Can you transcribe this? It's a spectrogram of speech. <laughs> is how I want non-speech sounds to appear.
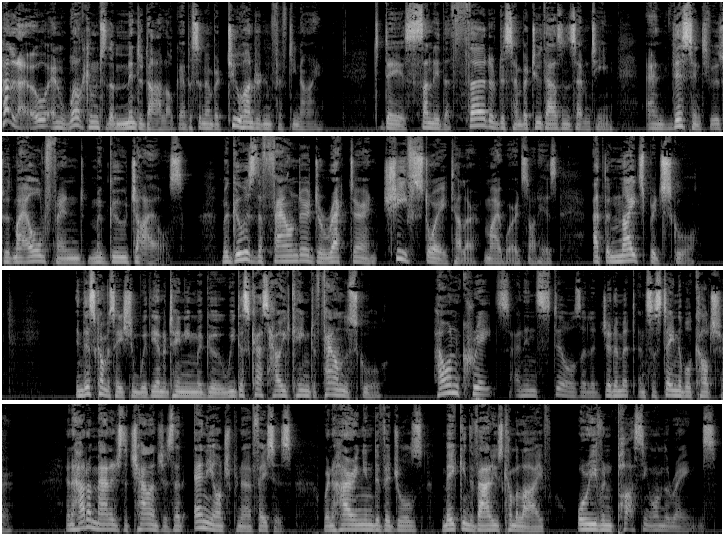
Hello, and welcome to the Minter Dialogue, episode number 259. Today is Sunday, the 3rd of December 2017, and this interview is with my old friend Magoo Giles. Magoo is the founder, director, and chief storyteller, my words, not his, at the Knightsbridge School. In this conversation with the entertaining Magoo, we discuss how he came to found the school, how one creates and instills a legitimate and sustainable culture, and how to manage the challenges that any entrepreneur faces when hiring individuals, making the values come alive, or even passing on the reins.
